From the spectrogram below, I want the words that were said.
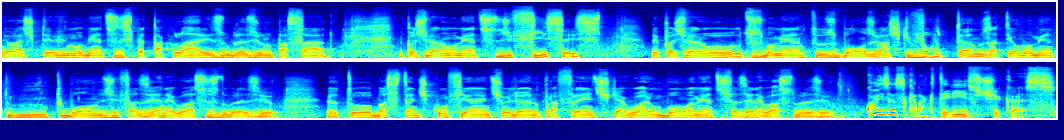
Eu acho que teve momentos espetaculares no Brasil no passado, depois tiveram momentos difíceis, depois tiveram outros momentos bons. Eu acho que voltamos a ter um momento muito bom de fazer negócios do Brasil. Eu estou bastante confiante olhando para frente que agora é um bom momento de fazer negócio no Brasil. Quais as características?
